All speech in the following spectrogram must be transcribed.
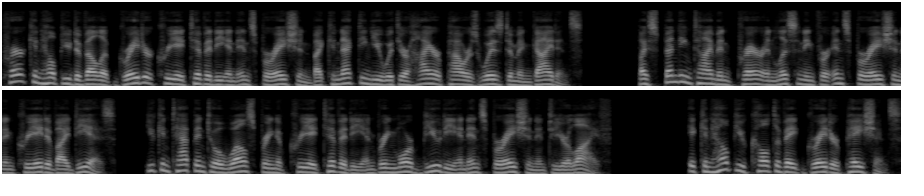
Prayer can help you develop greater creativity and inspiration by connecting you with your higher power's wisdom and guidance. By spending time in prayer and listening for inspiration and creative ideas, you can tap into a wellspring of creativity and bring more beauty and inspiration into your life. It can help you cultivate greater patience.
